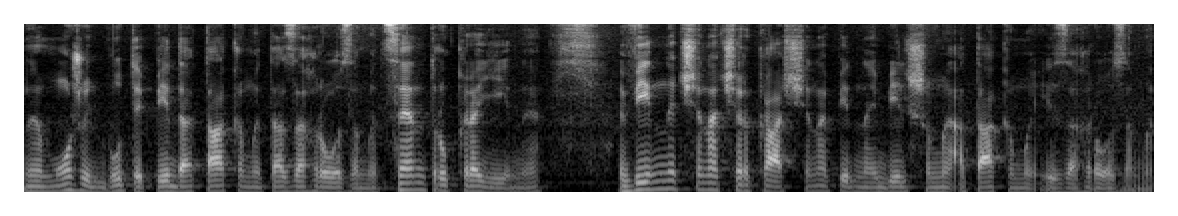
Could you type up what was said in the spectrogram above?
можуть бути під атаками та загрозами. Центр України, Вінниччина, Черкащина під найбільшими атаками і загрозами.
